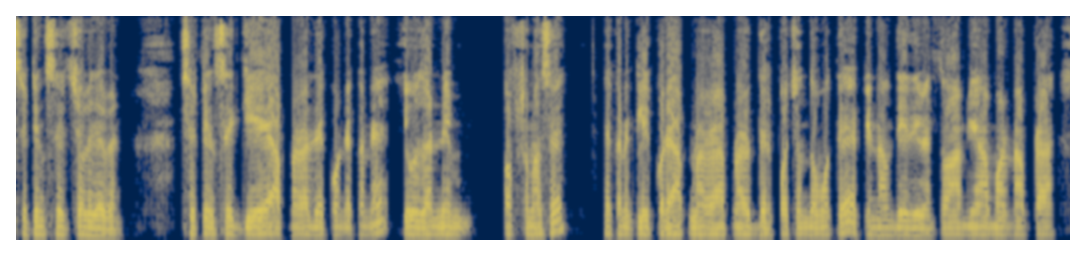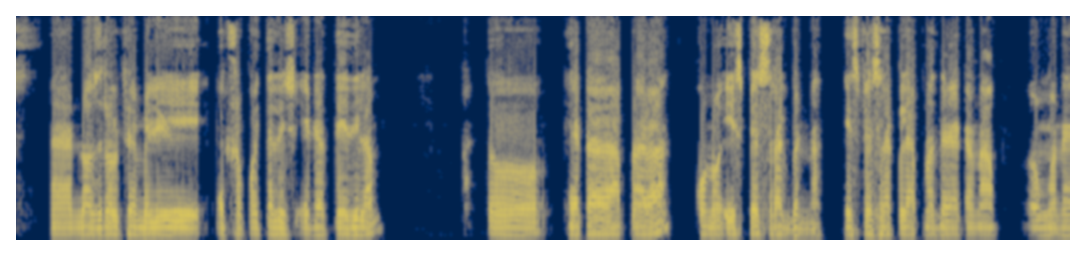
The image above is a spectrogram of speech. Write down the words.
সেটিংসে চলে যাবেন। সেটিংসে গিয়ে আপনারা দেখুন এখানে ইউজার নেম অপশন আছে। এখানে ক্লিক করে আপনারা আপনাদের পছন্দ মতে একটি নাম দিয়ে দিবেন। তো আমি আমার নামটা নজরুল ফ্যামিলি একশো পঁয়তাল্লিশ এটা দিয়ে দিলাম। তো এটা আপনারা কোনো স্পেস রাখবেন না। স্পেস রাখলে আপনাদের এটা নাম মানে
